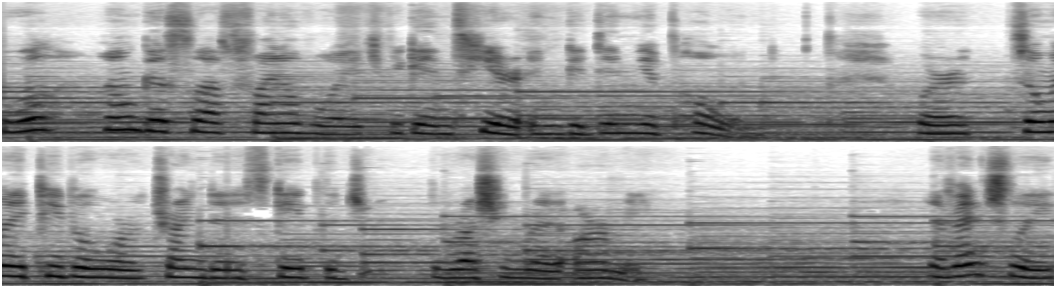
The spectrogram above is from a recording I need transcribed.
The Wilhelm Gustloff's final voyage begins here in Gdynia, Poland, where so many people were trying to escape the, the Russian Red Army. Eventually,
